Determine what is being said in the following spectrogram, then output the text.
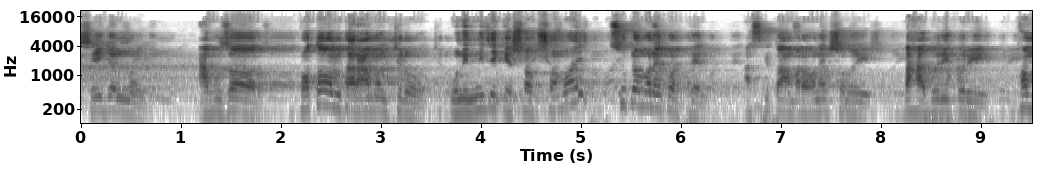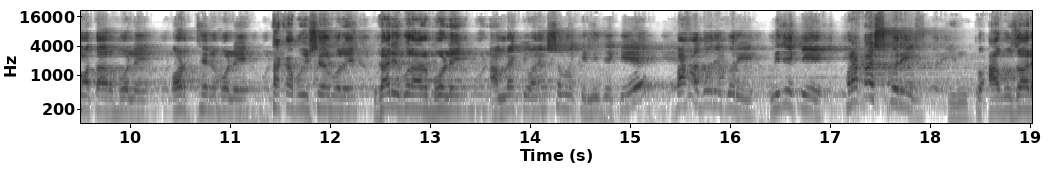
সেই জন্যই আবুজর প্রথম তার আমল ছিল, উনি নিজেকে সব সময় ছোট মনে করতেন। আজকে তো আমরা অনেক সময় বাহাদুরি করি, ক্ষমতার বলে, অর্থের বলে, টাকা পয়সার বলে, গাড়ি ঘোড়ার বলে। আমরা কি অনেক সময় কি নিজেকে বাহাদুরি করি, নিজেকে প্রকাশ করি? কিন্তু আবুজর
